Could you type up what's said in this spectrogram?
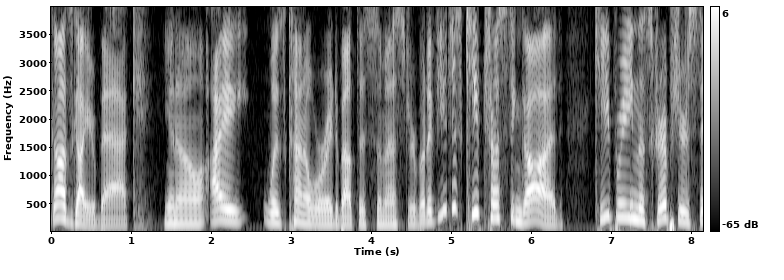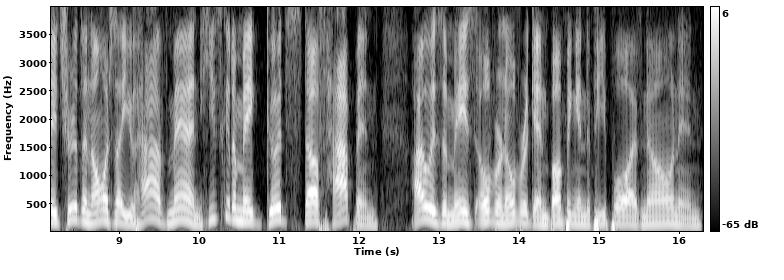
God's got your back. You know, I was kind of worried about this semester, but if you just keep trusting God, keep reading the scriptures, stay true to the knowledge that you have, man, He's going to make good stuff happen. I was amazed over and over again bumping into people I've known and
